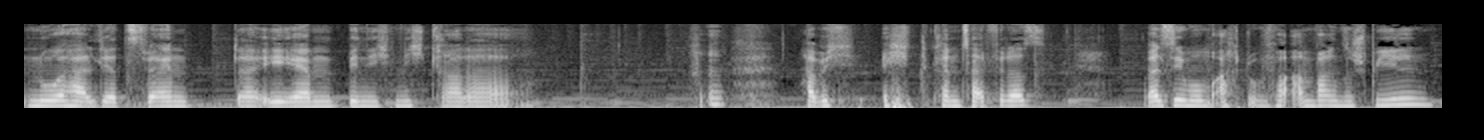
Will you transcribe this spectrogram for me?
Nur halt jetzt während der EM bin ich nicht gerade. habe ich echt keine Zeit für das. Weil sie immer um 8 Uhr anfangen zu spielen.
